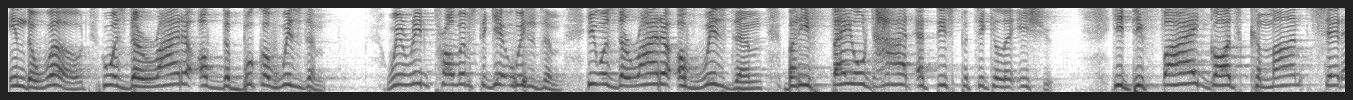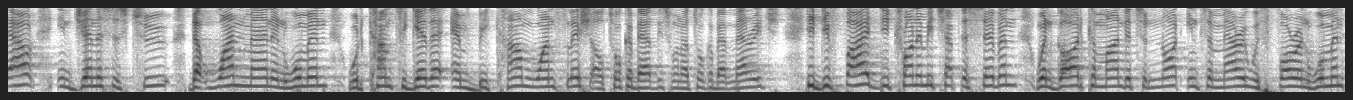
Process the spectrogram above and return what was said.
in the world, who was the writer of the book of wisdom. We read Proverbs to get wisdom. He was the writer of wisdom, but he failed hard at this particular issue. He defied God's command set out in Genesis 2 that one man and woman would come together and become one flesh. I'll talk about this when I talk about marriage. He defied Deuteronomy chapter 7 when God commanded to not intermarry with foreign women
